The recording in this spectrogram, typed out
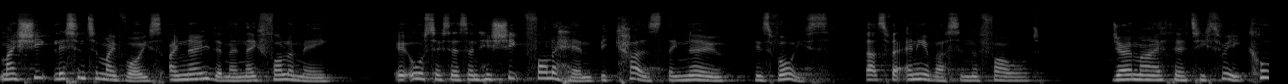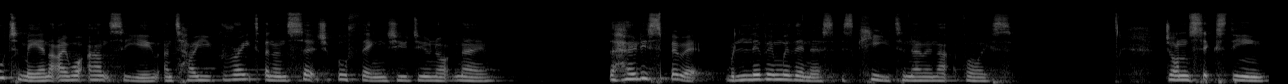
My sheep listen to my voice, I know them and they follow me. It also says, And his sheep follow him because they know his voice. That's for any of us in the fold. Jeremiah 33 Call to me, and I will answer you and tell you great and unsearchable things you do not know. The Holy Spirit living within us is key to knowing that voice. John 16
